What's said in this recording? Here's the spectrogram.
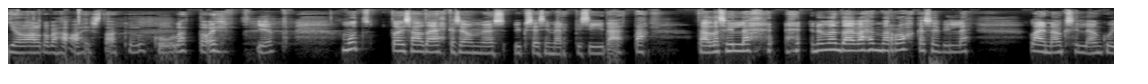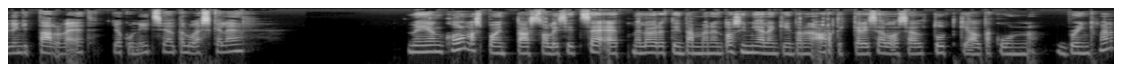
Joo, alkoi vähän ahistaa kyllä kuulla toi. Jep. Mutta toisaalta ehkä se on myös yksi esimerkki siitä, että tällaisille enemmän tai vähemmän rohkaiseville lainauksille on kuitenkin tarve, että joku niitä sieltä lueskelee. Meidän kolmas pointti taas oli sit se, että me löydettiin tämmöinen tosi mielenkiintoinen artikkeli sellaiselta tutkijalta kuin Brinkman,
